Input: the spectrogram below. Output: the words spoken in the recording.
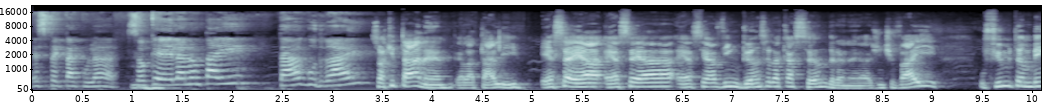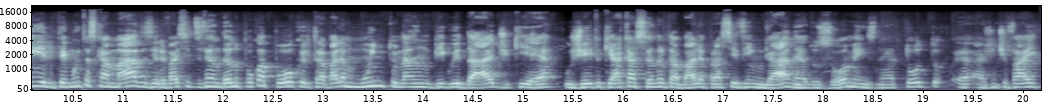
espetacular. Só que ela não tá aí, tá good guy. Só que tá, né? Ela tá ali. Essa é a, essa é a, essa é a vingança da Cassandra, né? A gente vai. O filme também ele tem muitas camadas, ele vai se desvendando pouco a pouco. Ele trabalha muito na ambiguidade que é o jeito que a Cassandra trabalha pra se vingar, né, dos homens, né? Todo é, a gente vai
